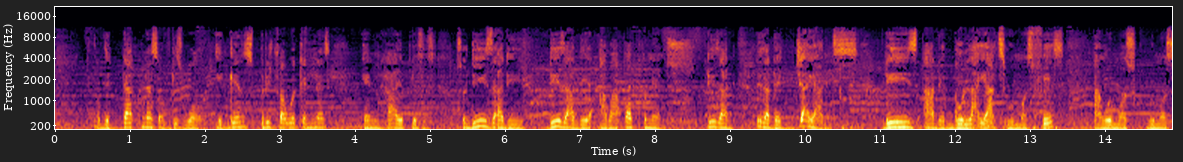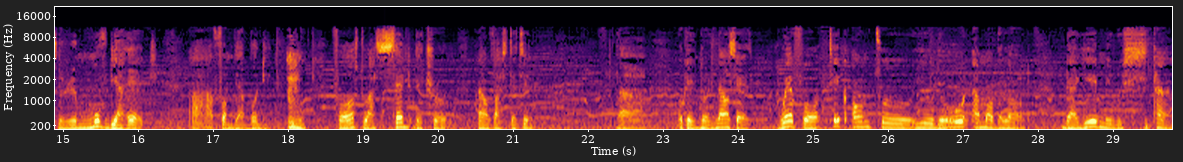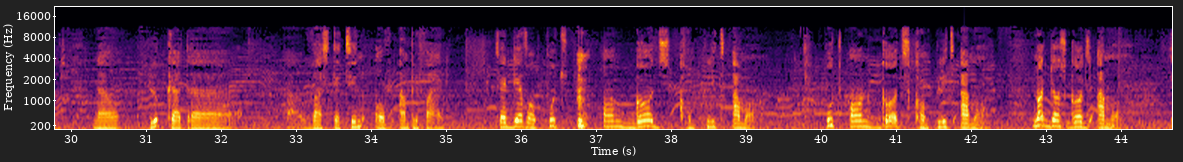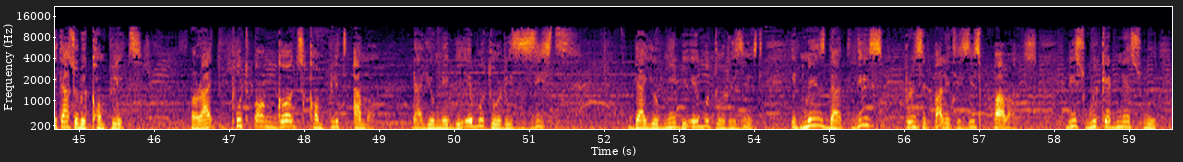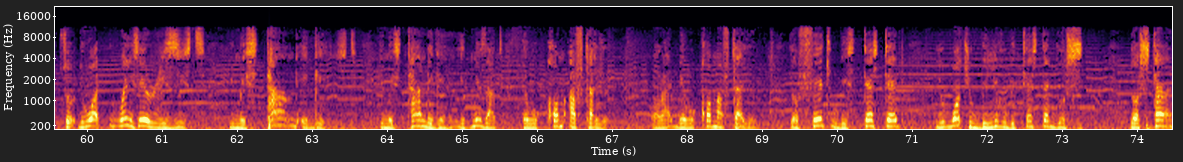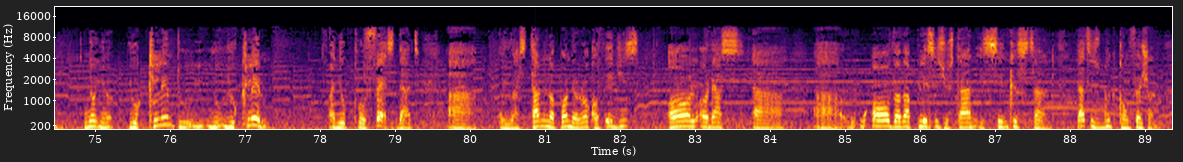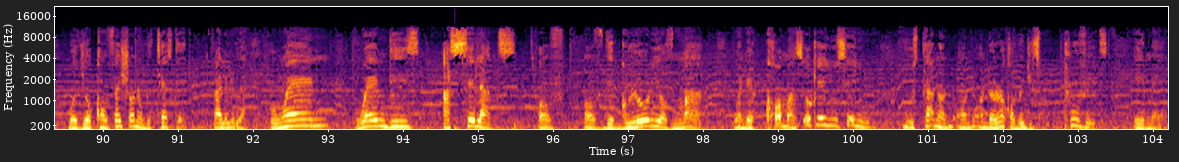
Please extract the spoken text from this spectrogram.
of the darkness of this world, against spiritual wickedness in high places. So these are the these are the our opponents. These are these are the giants. These are the Goliaths we must face, and we must we must remove their head uh, from their body for us to ascend the throne. Now, verse 13. Uh, okay, no, it now says, Wherefore take unto you the whole armor of the Lord, that ye may withstand. Now, look at uh, uh, verse 13 of Amplified. Said, Therefore, put on God's complete armor. Put on God's complete armor. Not just God's armor, it has to be complete. All right? Put on God's complete armor that you may be able to resist. That you may be able to resist. It means that these principalities, these powers, this wickedness will. So the word when you say resist, you may stand against. You may stand again. It means that they will come after you. All right, they will come after you. Your faith will be tested. You what you believe will be tested. Your your stand. You know, you know, you claim to you you claim and you profess that uh, you are standing upon the rock of ages, all others, uh, uh, all the other places you stand is sinking sand. That is good confession, but your confession will be tested. Hallelujah. When when these assailants of of the glory of man, when they come and say, okay, you say you you stand on, on, on the rock of ages, prove it. Amen.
